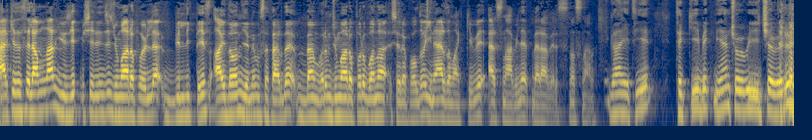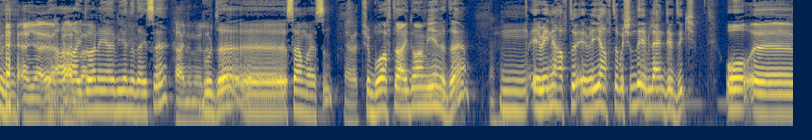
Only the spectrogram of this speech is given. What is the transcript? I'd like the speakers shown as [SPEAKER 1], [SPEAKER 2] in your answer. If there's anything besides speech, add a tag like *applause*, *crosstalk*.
[SPEAKER 1] Herkese selamlar. 177. Cuma raporuyla birlikteyiz. Aydoğan yerine bu sefer de ben varım. Cuma raporu bana şeref oldu. Yine her zamanki gibi Ersin abiyle beraberiz. Nasılsın abi?
[SPEAKER 2] Gayet iyi. Tekkiyi bekleyen çorbayı içer öyle mi? *laughs*
[SPEAKER 1] ya, evet,
[SPEAKER 2] Ya. Aydoğan eğer bir yanındaysa
[SPEAKER 1] Aynen öyle.
[SPEAKER 2] burada e, sen varsın.
[SPEAKER 1] Evet.
[SPEAKER 2] Şimdi bu hafta Aydoğan Viyana'da hmm, Eren'i hafta Eren'i hafta başında evlendirdik. O e,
